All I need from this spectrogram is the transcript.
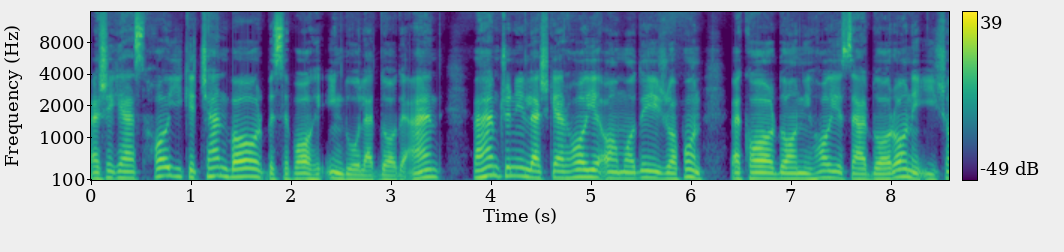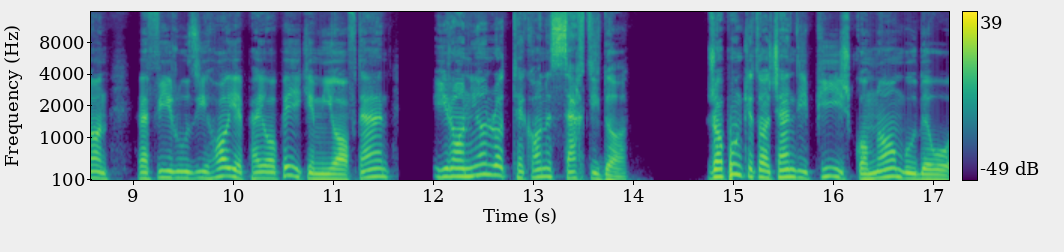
و شکست هایی که چند بار به سپاه این دولت داده اند و همچنین لشکرهای آماده ژاپن و کاردانی های سرداران ایشان و فیروزی های پیاپی که میافتند ایرانیان را تکان سختی داد. ژاپن که تا چندی پیش گمنام بوده و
